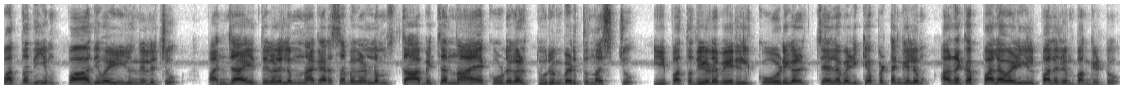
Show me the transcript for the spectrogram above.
പദ്ധതിയും പാതിവഴിയിൽ നിലച്ചു. പഞ്ചായത്തുകളിലും നഗരസഭകളിലും സ്ഥാപിച്ച നായക്കൂടുകൾ തുരുമ്പെടുത്ത് നശിച്ചു. ഈ പദ്ധതിയുടെ പേരിൽ കോടികൾ ചെലവഴിക്കപ്പെട്ടെങ്കിലും അതൊക്കെ പല വഴിയിൽ പലരും പങ്കിട്ടു.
